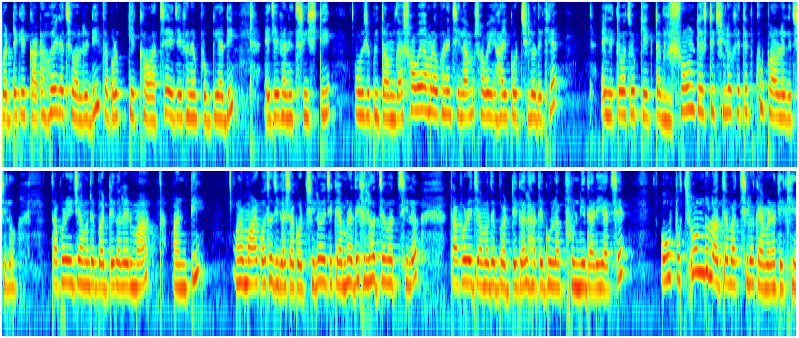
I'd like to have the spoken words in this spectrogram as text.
বার্থডে কেক কাটা হয়ে গেছে অলরেডি তারপর কেক খাওয়াচ্ছে এই যে এখানে প্রজ্ঞাদি, এই যে এখানে সৃষ্টি। যে প্রীতম দা, সবাই আমরা ওখানে ছিলাম, সবাই হাই করছিল দেখে। এই দেখতে পাচ্ছ কেকটা ভীষণ টেস্টি ছিল, খেতে খুব ভালো লেগেছিলো। তারপর এই যে আমাদের বার্থডে গার্লের মা আন্টি আমার মার কথা জিজ্ঞাসা করছিল, এই যে ক্যামেরা দেখে লজ্জা পাচ্ছিল। তারপরে যে আমাদের বার্থডে গার্ল হাতে গোলাপ ফুল নিয়ে দাঁড়িয়ে আছে। ও প্রচণ্ড লজ্জা পাচ্ছিল ক্যামেরা দেখে।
